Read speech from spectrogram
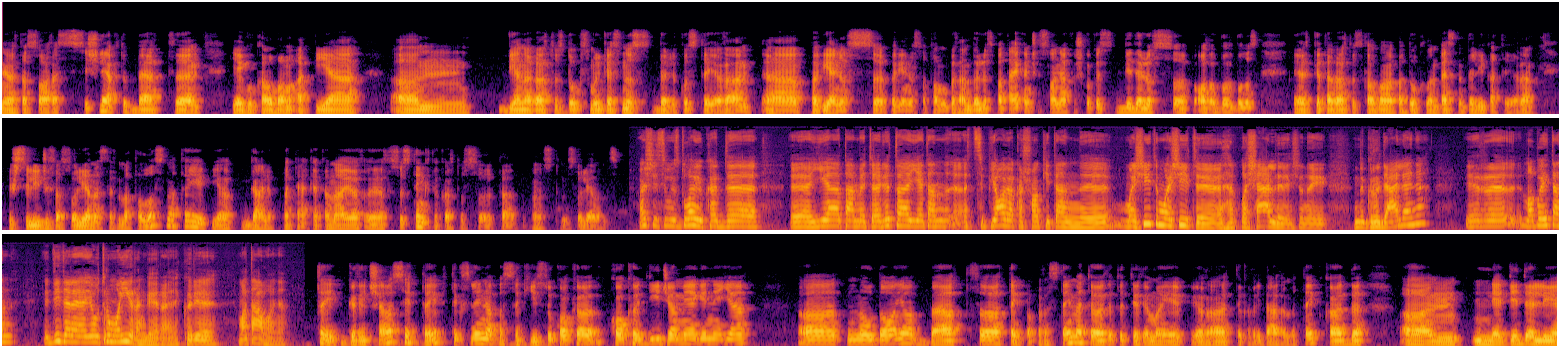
ir tas oras išliektų, bet e, jeigu kalbam apie um, viena vertus daug smulkesnius dalykus, tai yra uh, pavienius, pavienius atomų brandolius pataikančius, o ne kažkokius didelius oro burbulus. Ir kita vertus kalbam apie daug lampesnį dalyką, tai yra išsilydžiusias uolienas ir metalus, na tai jie gali patekę tenai ir, ir sustingti kartu su, ta, su tomis uolienomis. Aš įsivaizduoju, kad e, jie tą meteoritą, jie ten atsipjovė kažkokį ten e, mažyti, mažyti lašelį, žinai, grūdelę, ne? Ir labai ten didelė jautrumo įranga yra, kuri matavo, ne? Taip, greičiausiai taip, tiksliai nepasakysiu, kokio, kokio dydžio mėginį jie naudojo, bet taip, paprastai meteoritų tyrimai yra tikrai daromi taip, kad um, nedidelį,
